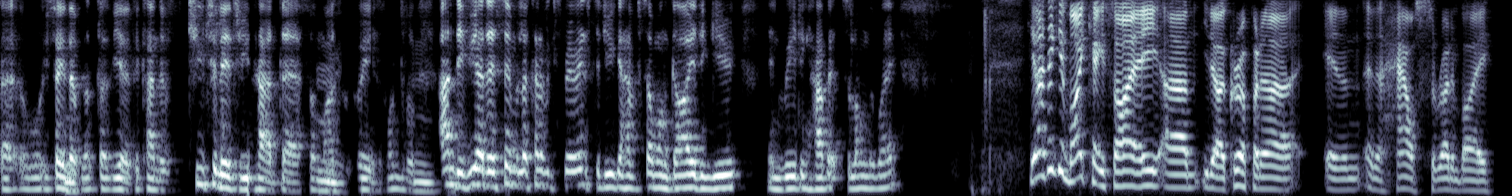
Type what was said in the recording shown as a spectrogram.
Uh, what you say mm. that, that, yeah, the kind of tutelage you had there from mm. Michael Green is wonderful. Mm. And if you had a similar kind of experience, did you have someone guiding you in reading habits along the way? Yeah, I think in my case, I um, you know I grew up in a in in a house surrounded by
